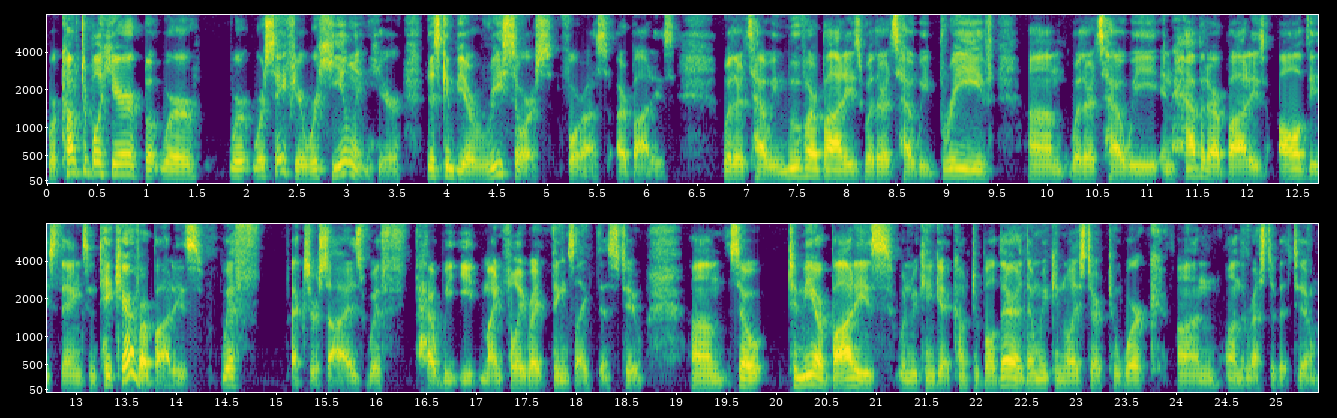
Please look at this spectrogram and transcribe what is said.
we're comfortable here, but we're we're, we're safe here, we're healing here. This can be a resource for us, our bodies, whether it's how we move our bodies, whether it's how we breathe, um, whether it's how we inhabit our bodies, all of these things, and take care of our bodies with exercise, with how we eat mindfully, right? Things like this too. Um, so to me, our bodies, when we can get comfortable there, then we can really start to work on on the rest of it too.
